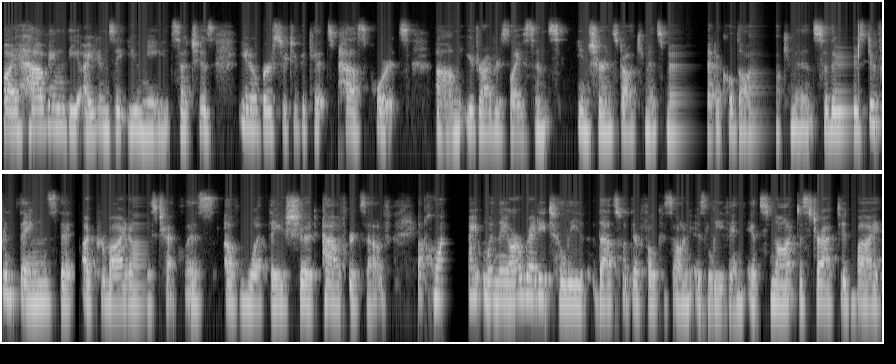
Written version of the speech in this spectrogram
by having the items that you need, such as, you know, birth certificates, passports, um, your driver's license, insurance documents, medical documents. So there's different things that I provide on these checklists of what they should have of. A point when they are ready to leave, that's what their focus on is leaving. It's not distracted by,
